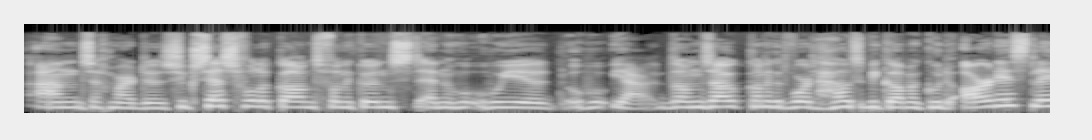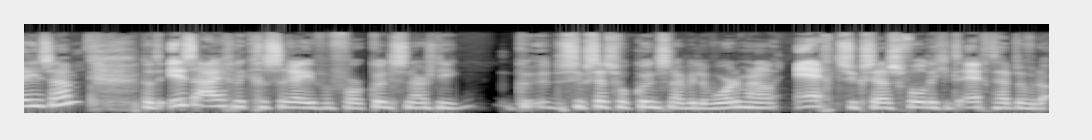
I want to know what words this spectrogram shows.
aan zeg maar de succesvolle kant van de kunst en hoe, je, ja, dan zou, kan ik het woord How to Become a Good Artist lezen. Dat is eigenlijk geschreven voor kunstenaars die succesvol kunstenaar willen worden, maar dan echt succesvol. Dat je het echt hebt over de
